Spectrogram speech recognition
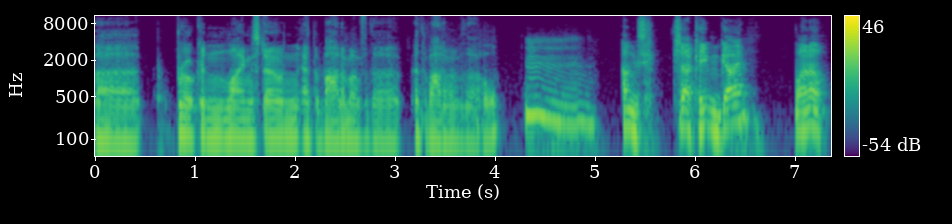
uh, broken limestone at the bottom of the at the bottom of the hole. Hmm. Shall I keep him going? Why not?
